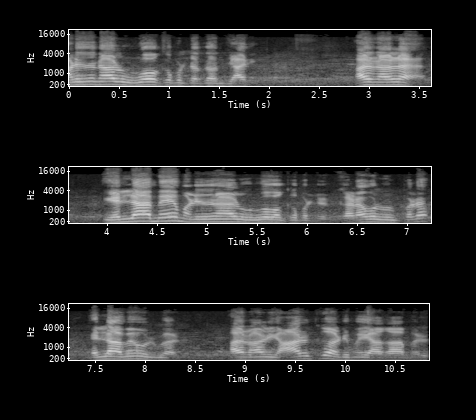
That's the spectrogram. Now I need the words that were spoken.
மனிதனால் உருவாக்கப்பட்டதான் ஜாதி. அதனால் எல்லாமே மனிதனால் உருவாக்கப்பட்டது. கடவுள் உட்பட எல்லாமே உருவாது அதனால் யாருக்கும் அடிமையாகாமல்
